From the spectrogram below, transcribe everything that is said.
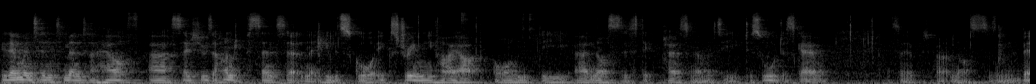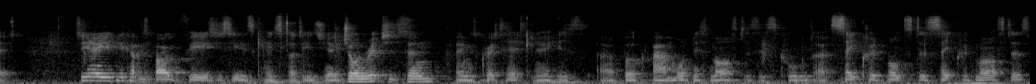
who then went into mental health, uh, said she was 100% certain that he would score extremely high up on the uh, narcissistic personality disorder scale. So it's about narcissism in a bit. So, you know, you pick up these biographies, you see these case studies. You know, John Richardson, famous critic, you know, his uh, book about modernist masters is called uh, Sacred Monsters, Sacred Masters.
